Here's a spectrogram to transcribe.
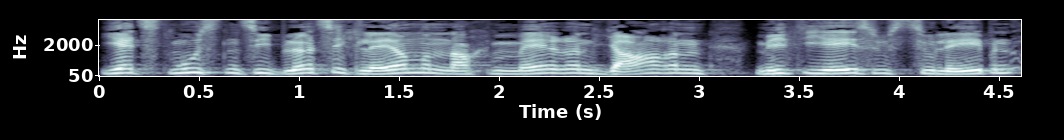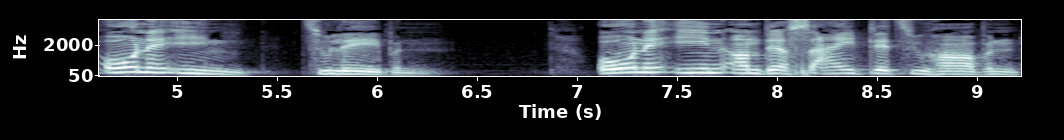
Jetzt mussten sie plötzlich lernen, nach mehreren Jahren mit Jesus zu leben, ohne ihn zu leben, ohne ihn an der Seite zu haben,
